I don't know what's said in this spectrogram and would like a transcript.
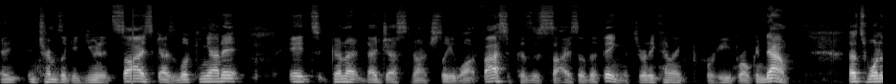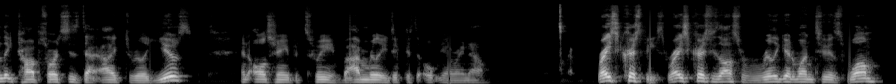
in, in terms of like a unit size, guys looking at it, it's gonna digest naturally a lot faster because the size of the thing. It's really kind of like pre-broken down. That's one of the top sources that I like to really use and alternate between. But I'm really addicted to oatmeal right now. Rice Krispies. Rice Krispies also a really good one too as well.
